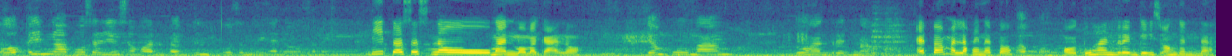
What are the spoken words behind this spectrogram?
Oh, ayun nga po sa yung sa 1.5. Dun po sa may ano, sa may... Dito sa snowman mo, magkano? Diyan po ma'am, 200 ma'am. Eto, malaki na to. Opo. Oh, 200 guys. Oh, ang ganda.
